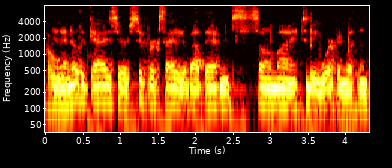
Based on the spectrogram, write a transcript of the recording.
oh. and I know the guys are super excited about that, and so am I to be working with them.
